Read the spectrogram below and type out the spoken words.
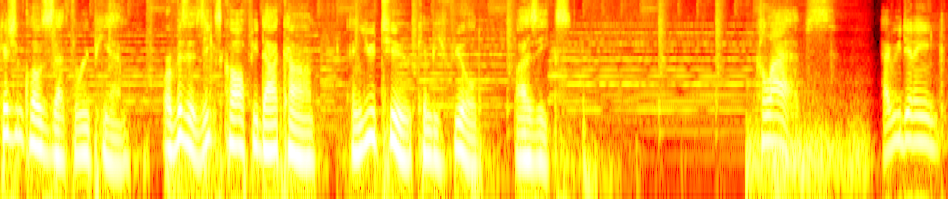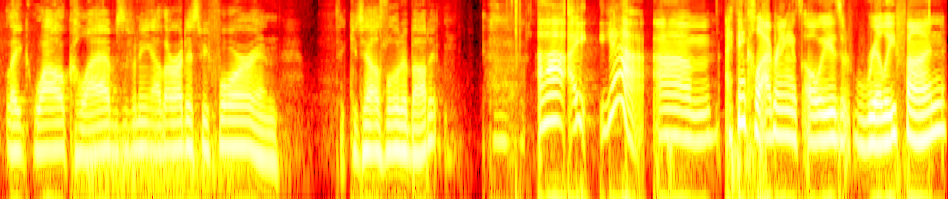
Kitchen closes at 3 p.m., or visit Zeke'sCoffee.com, and you too can be fueled by Zeke's. Collabs. Have you done any like wild collabs with any other artists before? And can you tell us a little bit about it? Uh, I yeah. Um, I think collaborating is always really fun.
